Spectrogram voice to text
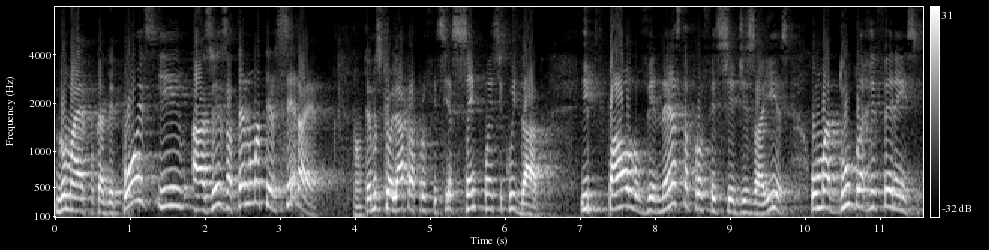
numa época depois e às vezes até numa terceira época. Então temos que olhar para a profecia sempre com esse cuidado. E Paulo vê nesta profecia de Isaías uma dupla referência.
